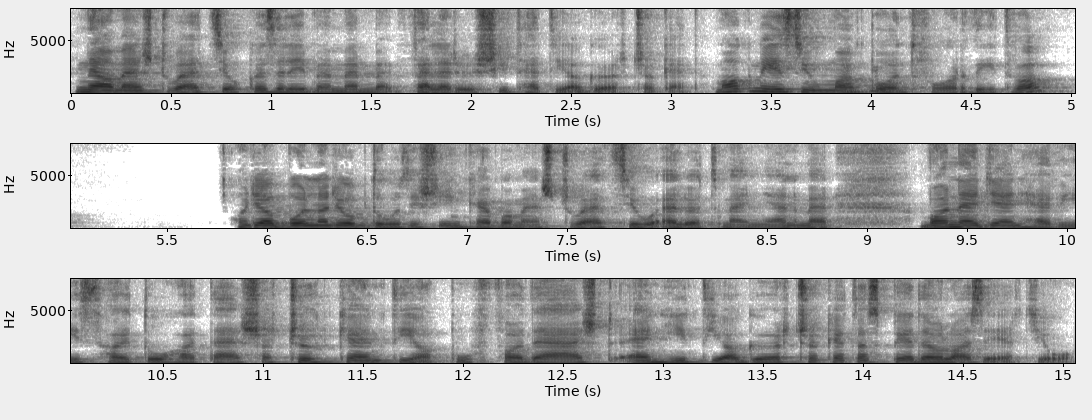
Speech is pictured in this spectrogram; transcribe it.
ne a menstruáció közelében, mert felerősítheti a görcsöket. Magnéziummal pont fordítva, hogy abból nagyobb dózis inkább a menstruáció előtt menjen, mert van egy enyhe vízhajtó hatása, csökkenti a puffadást, enyhíti a görcsöket, az például azért jó.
